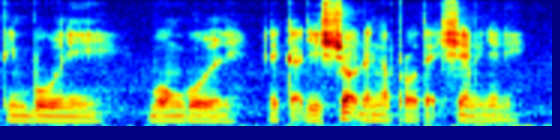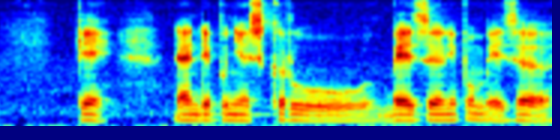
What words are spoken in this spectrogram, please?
timbul ni bonggol ni. Dekat G-Shock dengan protection punya ni. Okay, dan dia punya skru bezel ni pun bezel.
